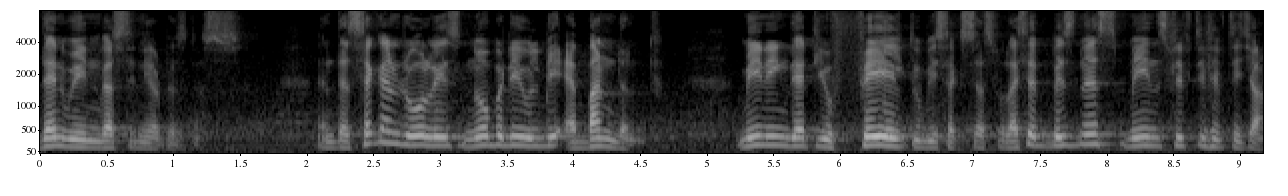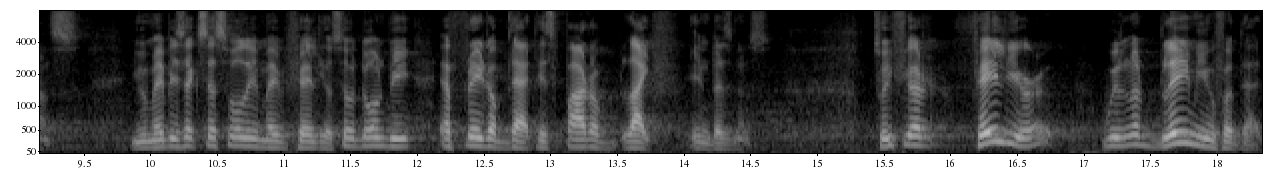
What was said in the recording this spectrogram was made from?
Then we invest in your business. And the second rule is nobody will be abundant, meaning that you fail to be successful. I said business means 50-50 chance. You may be successful, you may be failure. So don't be afraid of that. It's part of life in business. So if you're failure, we'll not blame you for that.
